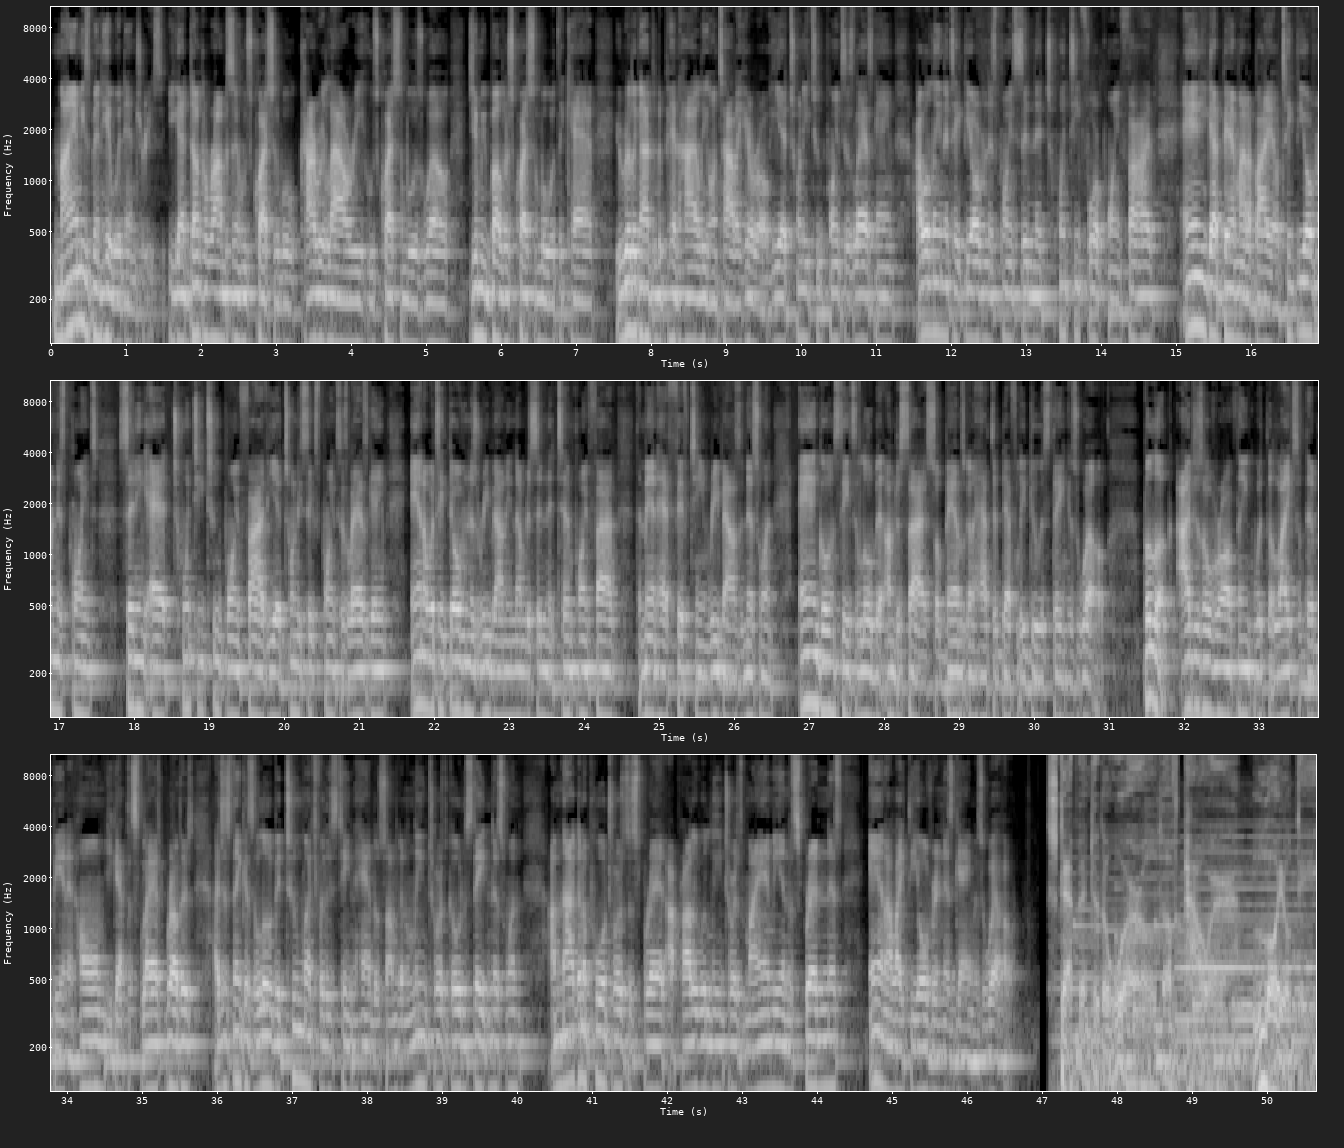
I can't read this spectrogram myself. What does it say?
Miami's been hit with injuries. You got Duncan Robinson, who's questionable, Kyle Lowry, who's questionable as well, Jimmy Butler's questionable with the calf. You're really going to, depend highly on Tyler Herro. He had 22 points his last game. I would lean to take the over in his points, sitting at 24.5. And you got Bam Adebayo. Take the over in his points, sitting at 22.5. He had 26 points his last game. And I would take the over in his rebounding number, sitting at 10.5. The man had 15 rebounds in this one. And Golden State's a little bit undersized, so Bam's going to have to definitely do his thing as well. But look, I just overall think with the likes of them being at home, you got the Splash Brothers. I just think it's a little bit too much for this team to handle. So I'm going to lean towards Golden State in this one. I'm not going to pull towards the spread. I probably would lean towards Miami and the spread in this. And I like the over in this game as well. Step into the world of power, loyalty,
